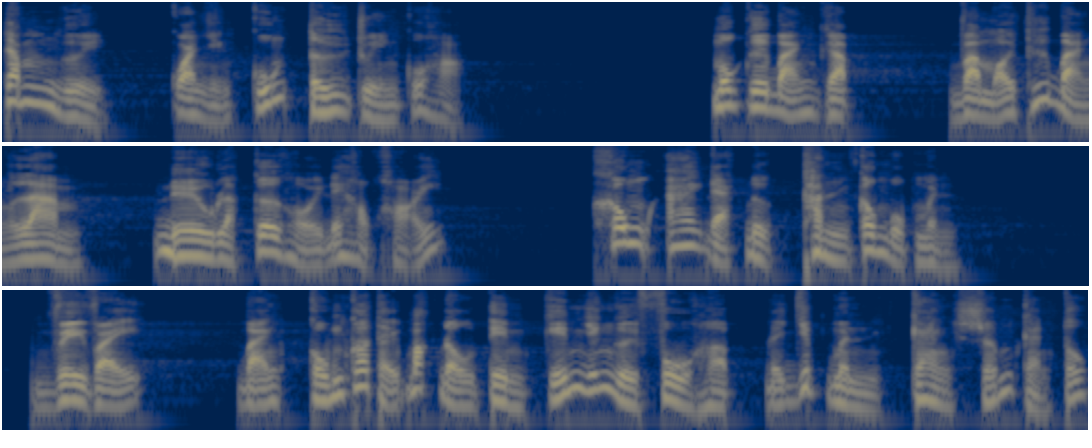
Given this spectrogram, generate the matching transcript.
trăm người qua những cuốn tự truyện của họ. Một người bạn gặp và mọi thứ bạn làm đều là cơ hội để học hỏi. Không ai đạt được thành công một mình. Vì vậy, bạn cũng có thể bắt đầu tìm kiếm những người phù hợp để giúp mình càng sớm càng tốt.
